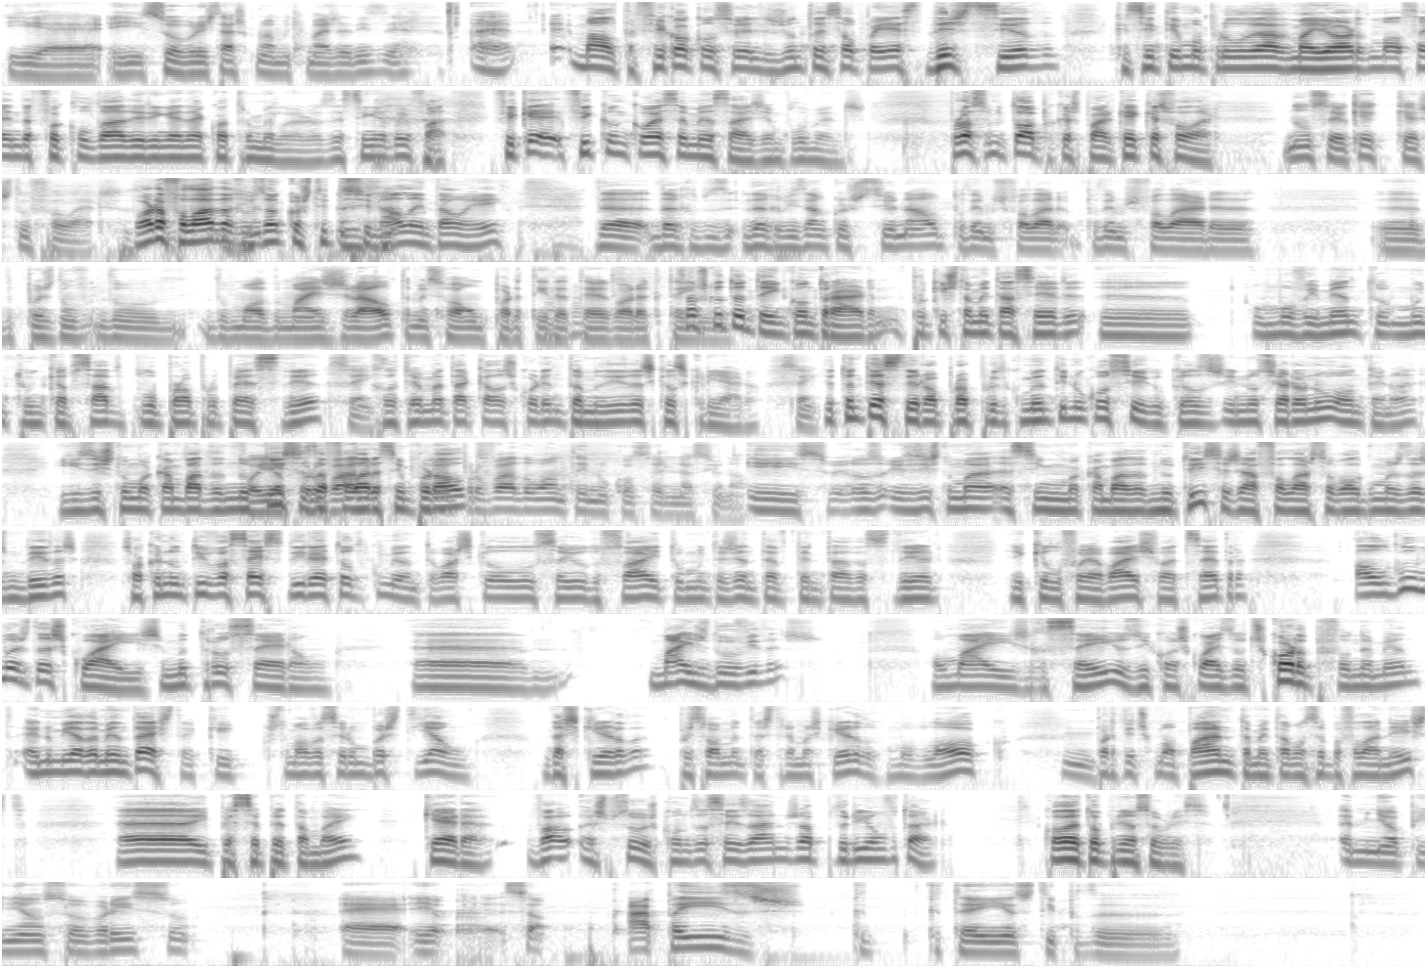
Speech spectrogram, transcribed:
E, é, e sobre isto acho que não há muito mais a dizer. É, é, malta, fica ao conselho, juntem-se ao PS desde cedo, que assim tem uma probabilidade maior de mal saírem da faculdade e irem ganhar 4 mil euros. Assim é bem fácil. Fica, ficam com essa mensagem, pelo menos. Próximo tópico, Gaspar, o que é que queres falar? Não sei, o que é que queres tu falar? Bora falar da revisão constitucional, então, aí? Da, da, da revisão constitucional podemos falar, podemos falar eh, depois do, do, do modo mais geral, também só há um partido até agora que tem... Sabes que eu tentei encontrar, porque isto também está a ser eh, um movimento muito encabeçado pelo próprio PSD, Sim, relativamente àquelas 40 medidas que eles criaram. sim. Eu tentei aceder ao próprio documento e não consigo, que eles enunciaram-no ontem, não é? E existe uma cambada de Foi notícias a falar assim por foi alto. aprovado ontem no Conselho Nacional. Isso, existe uma, assim, uma cambada de notícias já a falar sobre algumas das medidas, só que eu não tive acesso direto ao documento. Eu acho que ele saiu do site, ou muita gente deve ter tentado aceder e aquilo foi abaixo, etc. Algumas das quais me trouxeram ah, mais dúvidas, ou mais receios e com as quais eu discordo profundamente, é nomeadamente esta, que costumava ser um bastião da esquerda, principalmente da extrema esquerda, como o Bloco, Hum. partidos como o PAN também estavam sempre a falar nisto, ah, e PCP também, que era as pessoas com 16 anos já poderiam votar. Qual é a tua opinião sobre isso? A minha opinião sobre isso é. eu- são- há países que, que têm esse tipo de.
